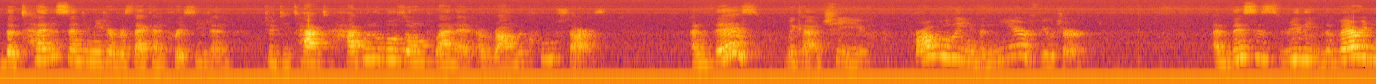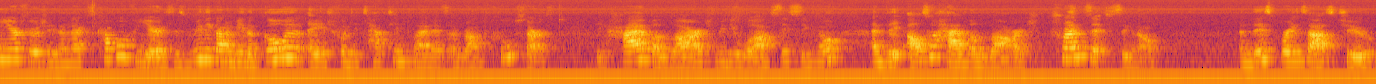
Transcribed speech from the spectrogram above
the 10 centimeter per second precision to detect habitable zone planet around the cool stars. And this we can achieve probably in the near future. And this is really, the very near future in the next couple of years is really going to be the golden age for detecting planets around cool stars. They have a large radio velocity signal and they also have a large transit signal. And this brings us to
